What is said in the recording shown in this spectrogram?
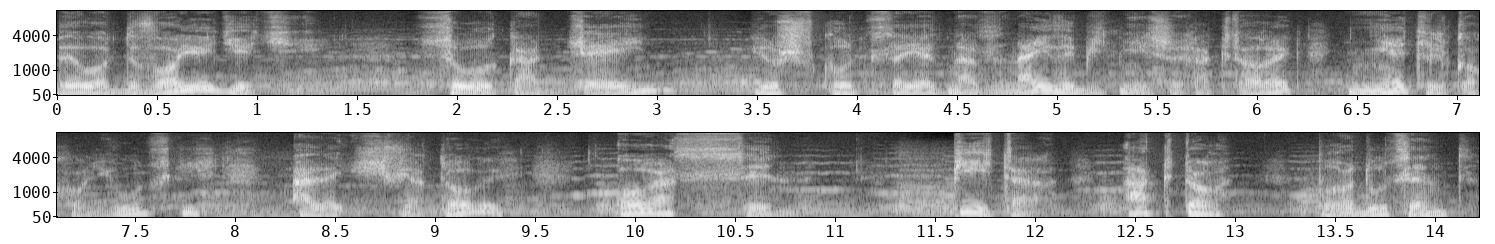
było dwoje dzieci. Córka Jane, już wkrótce jedna z najwybitniejszych aktorek, nie tylko hollywoodzkich, ale i światowych, oraz syn. Peter, aktor, producent,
